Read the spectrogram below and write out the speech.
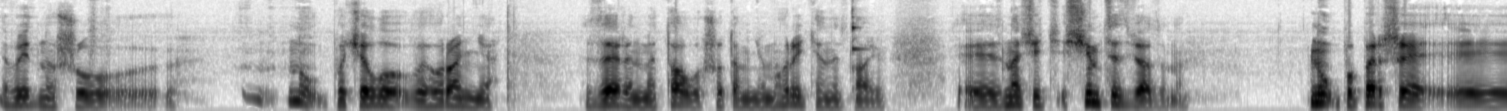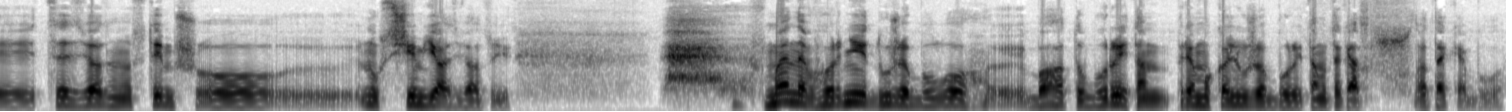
видно, що е, ну, почало вигорання зерен металу, що там в ньому горить, я не знаю. Е, значить, з чим це зв'язано? Ну, по-перше, це зв'язано з тим, що ну, з чим я зв'язую. В мене в горні дуже було е, багато бури, там прямо калюжа бури, там отаке, отаке було.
